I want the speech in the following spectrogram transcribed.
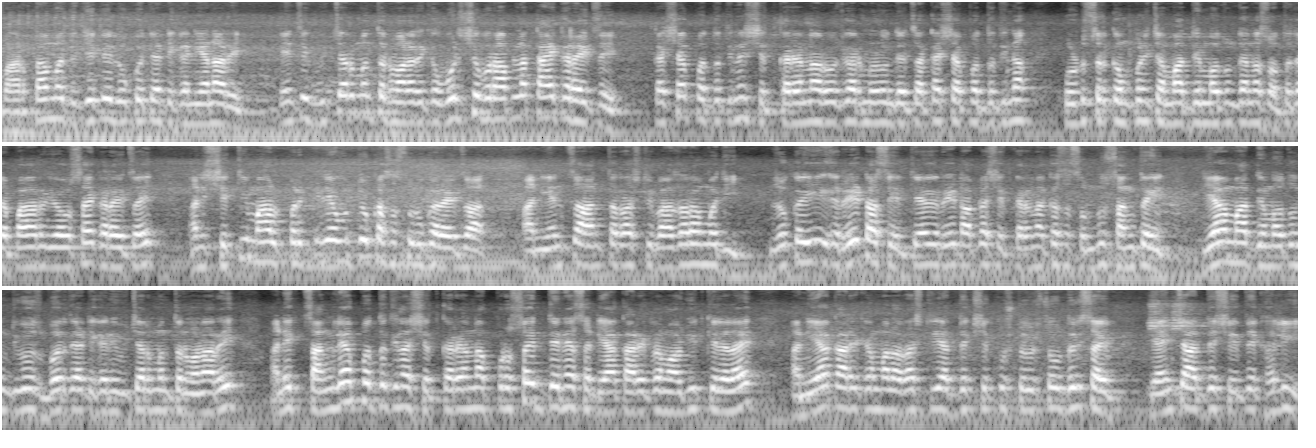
भारतामध्ये जे काही लोक त्या ठिकाणी येणार आहे यांचे एक विचार मंथन होणार आहे की वर्षभर आपला काय करायचं आहे कशा पद्धतीने शेतकऱ्यांना रोजगार मिळवून द्यायचा? कशा पद्धतीनं प्रोड्युसर कंपनीच्या माध्यमातून त्यांना स्वतःच्या पायावर व्यवसाय करायचा आहे? आणि शेतीमाल प्रक्रिया उद्योग कसा सुरू करायचा? आणि यांचा आंतरराष्ट्रीय बाजारामध्ये जो काही रेट असेल त्या रेट आपल्या शेतकऱ्यांना कसं समजून सांगता येईल? या माध्यमातून दिवसभर त्या ठिकाणी विचारमंथन होणार आहे. आणि एक चांगल्या पद्धतीनं शेतकऱ्यांना प्रोत्साहित देण्यासाठी हा कार्यक्रम आयोजित केलेला आहे. आणि या कार्यक्रमाला राष्ट्रीय अध्यक्ष कृष्णवीर चौधरी साहेब यांच्या अध्यक्षतेखाली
